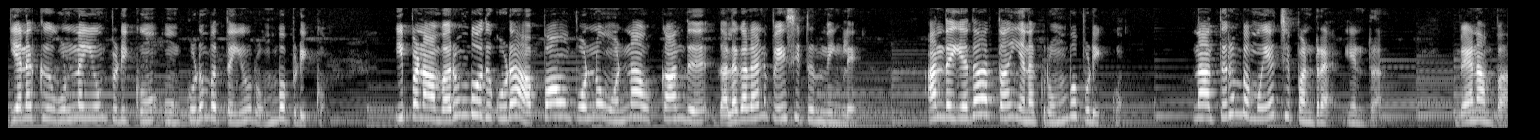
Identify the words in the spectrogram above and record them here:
எனக்கு உன்னையும் பிடிக்கும் உன் குடும்பத்தையும் ரொம்ப பிடிக்கும். இப்போ நான் வரும்போது கூட அப்பாவும் பொண்ணும் ஒன்றா உட்காந்து கலகலன்னு பேசிட்டு இருந்தீங்களே அந்த யதார்த்தம் எனக்கு ரொம்ப பிடிக்கும். நான் திரும்ப முயற்சி பண்ணுறேன் என்றார். வேணாம்ப்பா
